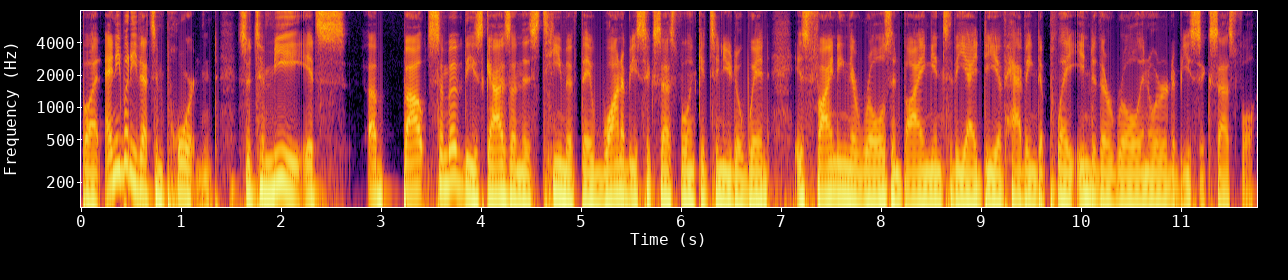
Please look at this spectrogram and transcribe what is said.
but anybody that's important. So to me it's about some of these guys on this team if they want to be successful and continue to win is finding their roles and buying into the idea of having to play into their role in order to be successful.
